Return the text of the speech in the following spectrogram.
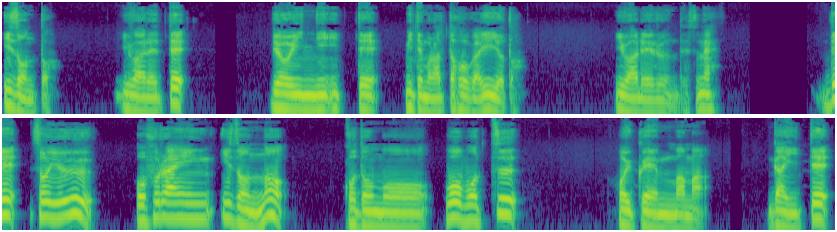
依存と言われて、病院に行って見てもらった方がいいよと言われるんですね。で、そういうオフライン依存の子供を持つ保育園ママがいて、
